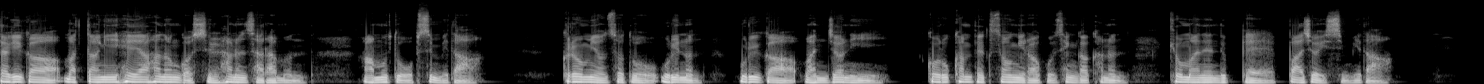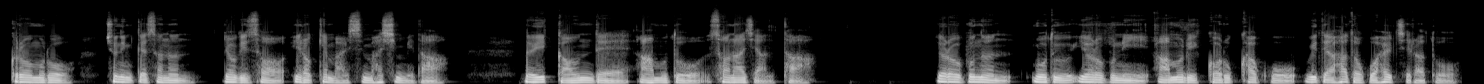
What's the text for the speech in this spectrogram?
자기가 마땅히 해야 하는 것을 하는 사람은 아무도 없습니다. 그러면서도 우리는 우리가 완전히 거룩한 백성이라고 생각하는 교만의 늪에 빠져 있습니다. 그러므로 주님께서는 여기서 이렇게 말씀하십니다. 너희 가운데 아무도 선하지 않다. 여러분은 모두 여러분이 아무리 거룩하고 위대하다고 할지라도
